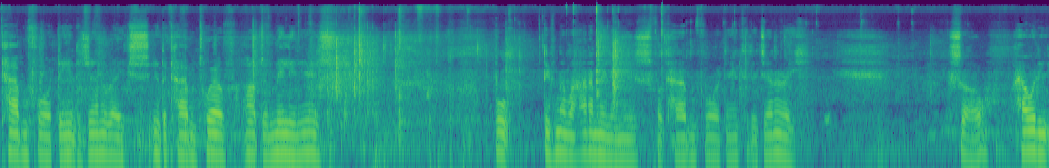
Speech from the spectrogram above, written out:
Carbon 14 degenerates into carbon 12 after a million years. But they've never had a million years for carbon 14 to degenerate. So, how are they,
